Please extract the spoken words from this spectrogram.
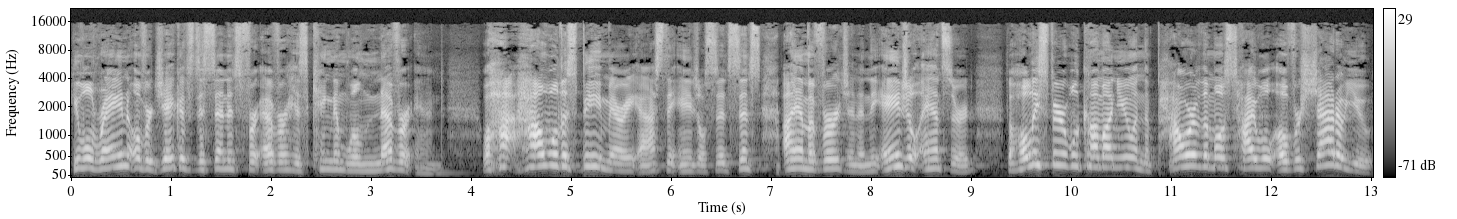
he will reign over Jacob's descendants forever. His kingdom will never end. Well, how, how, will this be? Mary asked the angel, said, Since I am a virgin. And the angel answered, The Holy Spirit will come on you, and the power of the Most High will overshadow you.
